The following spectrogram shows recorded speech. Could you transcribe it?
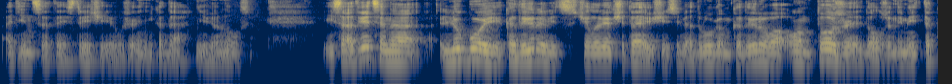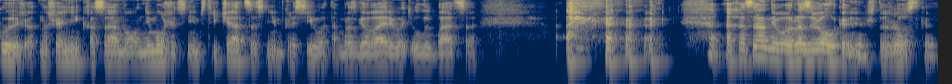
один с этой встречи уже никогда не вернулся. И, соответственно, любой кадыровец, человек, считающий себя другом Кадырова, он тоже должен иметь такое же отношение к Хасану. Он не может с ним встречаться, с ним красиво там разговаривать, улыбаться. А Хасан его развел, конечно, жестко.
